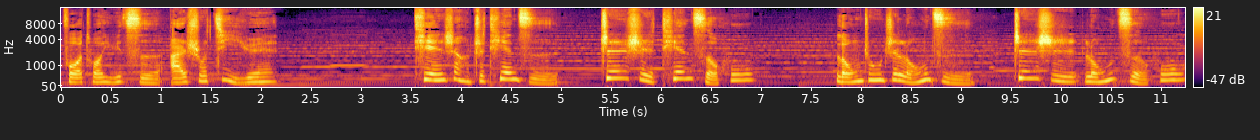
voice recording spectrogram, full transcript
佛陀于此而说偈曰：“天上之天子，真是天子乎？”笼中之龙子，真是龙子乎？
